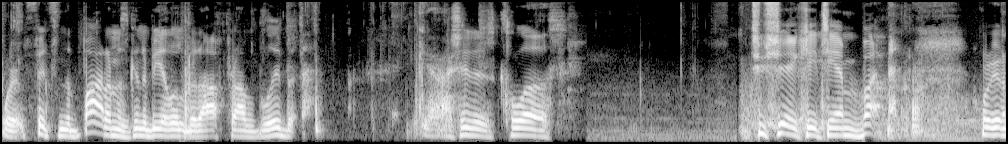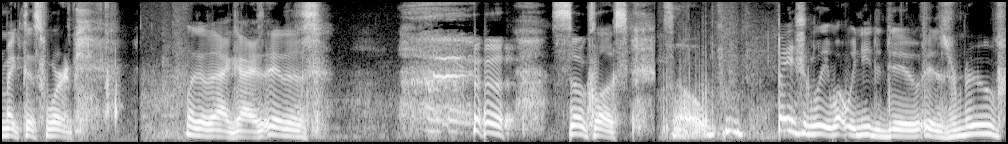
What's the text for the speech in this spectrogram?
where it fits in the bottom is going to be a little bit off probably, but Gosh, it is close. Touche, KTM, but we're gonna make this work. Look at that, guys. It is so close. So basically what we need to do is remove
